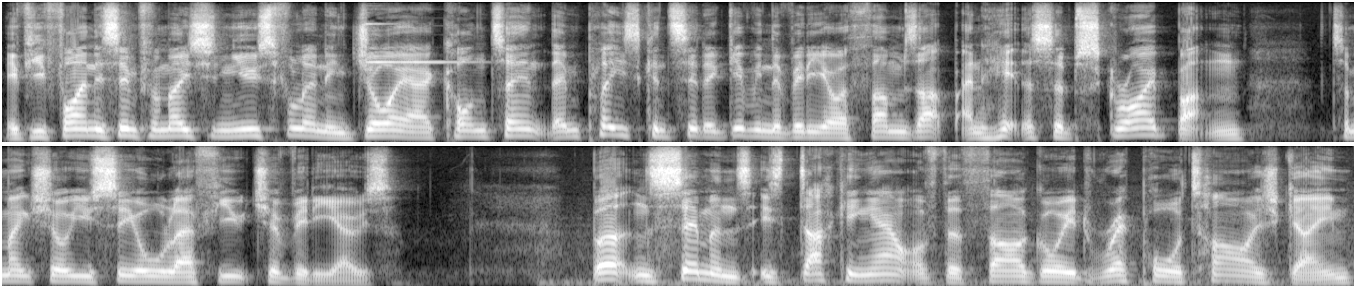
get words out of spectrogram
If you find this information useful and enjoy our content then please consider giving the video a thumbs up and hit the subscribe button to make sure you see all our future videos. Burton Simmons is ducking out of the Thargoid reportage game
